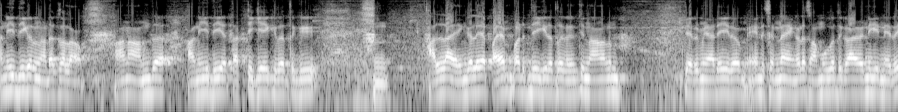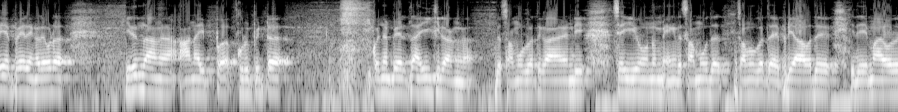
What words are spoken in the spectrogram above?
அநீதிகள் நடக்கலாம். ஆனால் அந்த அநீதியை தட்டி கேட்குறதுக்கு அல்ல எங்களையே பயன்படுத்திக்கிறத நிறுத்தி நாங்களும் பெருமை அடைகிறோம். என்று சொன்னால் எங்களை சமூகத்துக்காக வேண்டி நிறைய பேர் எங்களோட இருந்தாங்க. ஆனால் இப்போ குறிப்பிட்ட கொஞ்சம் பேர் தான் ஈக்கிறாங்க. இந்த சமூகத்துக்காண்டி செய்யணும். எங்கள் சமூக சமூகத்தை எப்படியாவது இதே மாதிரி ஒரு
